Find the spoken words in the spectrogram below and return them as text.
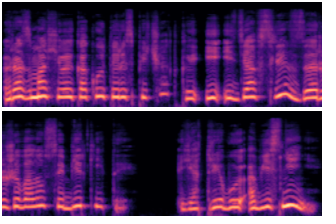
размахивая какой-то распечаткой и идя вслед за рыжеволосой Биргитой. «Я требую объяснений!»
